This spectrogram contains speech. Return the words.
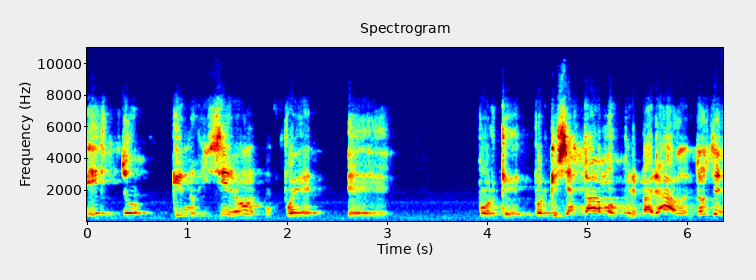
Esto que nos hicieron fue eh, porque, porque ya estábamos preparados. Entonces,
